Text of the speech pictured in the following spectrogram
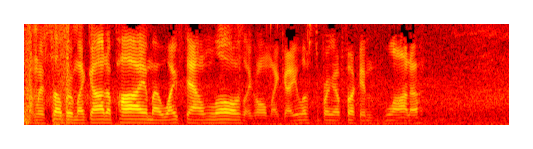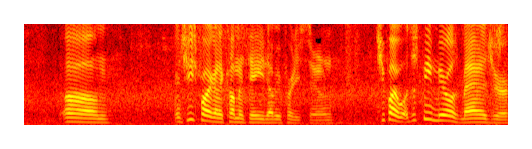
"I'm gonna celebrate my God up high and my wife down low." I was like, "Oh my God, he loves to bring up fucking Lana." Um, and she's probably gonna come into AEW pretty soon. She probably will just be Miro's manager,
